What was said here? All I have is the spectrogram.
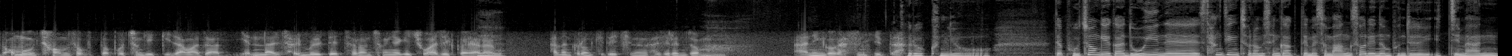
너무 처음서부터 보청기 끼자마자 옛날 젊을 때처럼 청력이 좋아질 거야라고 네. 하는 그런 기대치는 사실은 좀 아. 아닌 것 같습니다. 그렇군요. 근데 보청기가 노인의 상징처럼 생각되면서 망설이는 분들도 있지만,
